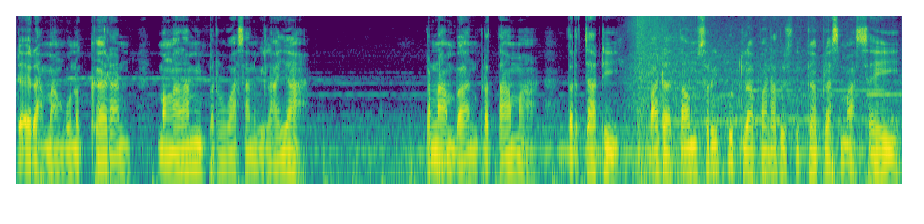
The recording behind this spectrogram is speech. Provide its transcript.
daerah Mangkunegaran mengalami perluasan wilayah. Penambahan pertama terjadi pada tahun 1813 Masehi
